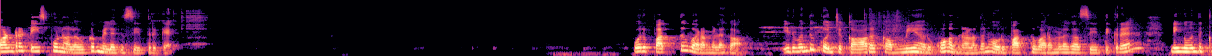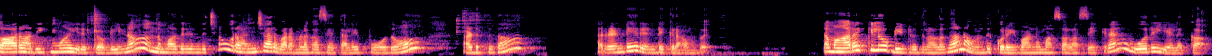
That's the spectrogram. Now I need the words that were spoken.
ஒன்றரை டீஸ்பூன் அளவுக்கு மிளகு சேர்த்துருக்கேன். ஒரு பத்து வரமிளகாய் இது வந்து கொஞ்சம் காரம் கம்மியாக இருக்கும். அதனால தான் நான் ஒரு பத்து வரமிளகாய் சேர்த்துக்கிறேன். நீங்கள் வந்து காரம் அதிகமாக இருக்குது அப்படின்னா அந்த மாதிரி இருந்துச்சுன்னா ஒரு அஞ்சாறு வரமிளகாய் சேர்த்தாலே போதும். அடுத்ததான் ரெண்டே ரெண்டு கிராம்பு. நம்ம அரை கிலோ அப்படின்றதுனால தான் நான் வந்து குறைவான மசாலா சேர்க்குறேன். ஒரு ஏலக்காய்.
